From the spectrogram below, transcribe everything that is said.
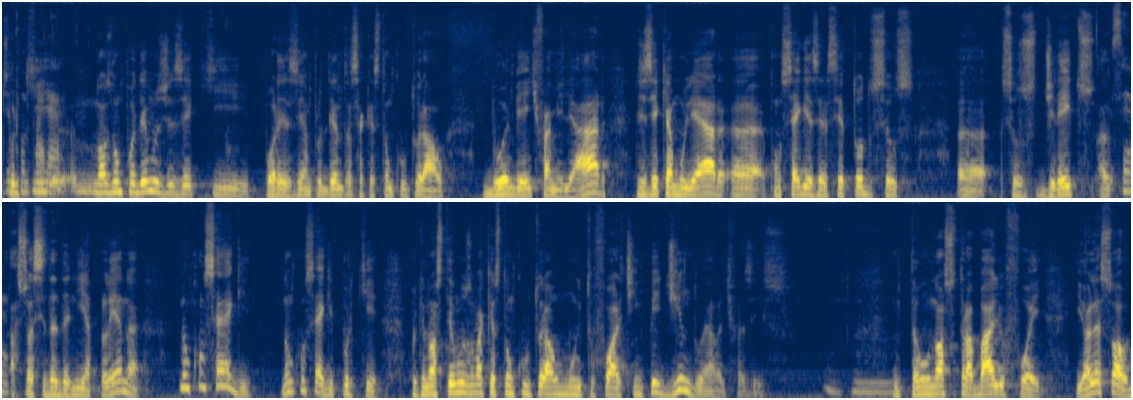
Porque comparar. nós não podemos dizer que, por exemplo, dentro dessa questão cultural do ambiente familiar, dizer que a mulher uh, consegue exercer todos os seus uh, seus direitos, a, a, sua cidadania plena, não consegue. Não consegue. Por quê? Porque nós temos uma questão cultural muito forte impedindo ela de fazer isso. Uhum. Então, o nosso trabalho foi. E olha só,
